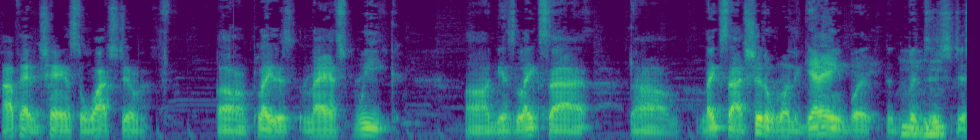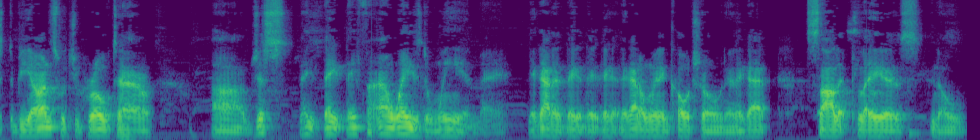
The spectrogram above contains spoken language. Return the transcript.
I've had a chance to watch them uh, play this last week uh, against Lakeside. Um, Lakeside should have won the game, but mm-hmm. but just just to be honest with you, Grovetown, uh, just they, they they find ways to win, man. They got a they, they, they got a winning culture over there. They got solid players, you know,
